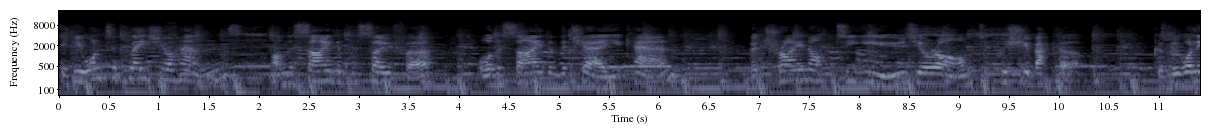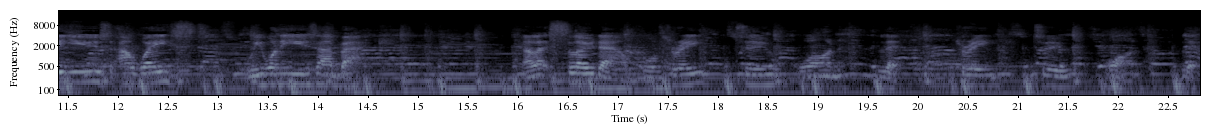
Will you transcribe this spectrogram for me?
If you want to place your hands on the side of the sofa or the side of the chair, you can, but try not to use your arm to push you back up because we want to use our waist, we want to use our back. Now let's slow down for three, two, one, lift. Three, two, one, lift.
